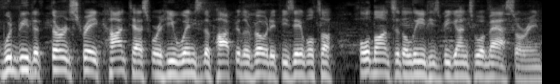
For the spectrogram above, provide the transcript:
would be the third straight contest where he wins the popular vote if he's able to hold on to the lead he's begun to amass, Zohreen.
